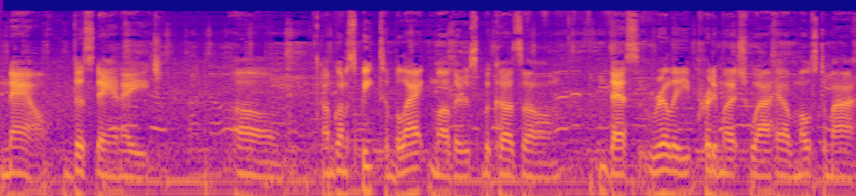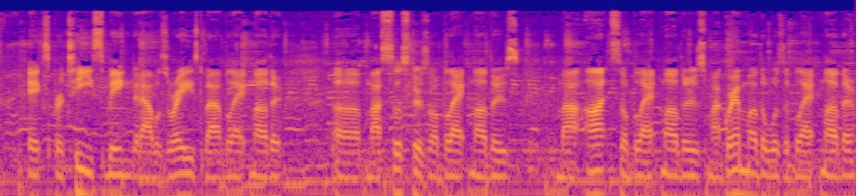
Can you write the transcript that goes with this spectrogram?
now, this day and age. Um, I'm going to speak to black mothers because um, that's really pretty much where I have most of my expertise, being that I was raised by a black mother. Uh, my sisters are black mothers. My aunts are black mothers. My grandmother was a black mother.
